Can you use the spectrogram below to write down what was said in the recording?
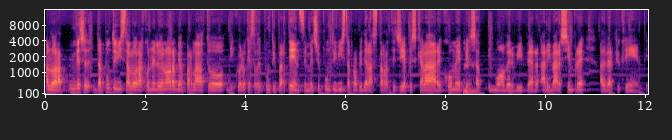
Allora, invece dal punto di vista, allora, con Eleonora abbiamo parlato di quello che è stato il punto di partenza, invece il punto di vista proprio della strategia per scalare, come mm. pensate di muovervi per arrivare sempre ad avere più clienti?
